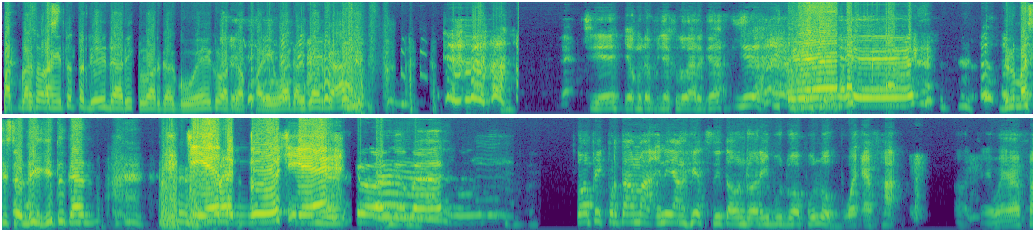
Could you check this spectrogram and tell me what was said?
14 orang itu terdiri dari keluarga gue, keluarga Pak Iwa, dan keluarga Arif. Cie, yang udah punya keluarga. Iya. Dulu masih sedih gitu kan. Cie, teguh, cie. Keluarga baru. Topik pertama, ini yang hits di tahun 2020, WFH. Oke, WFH.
